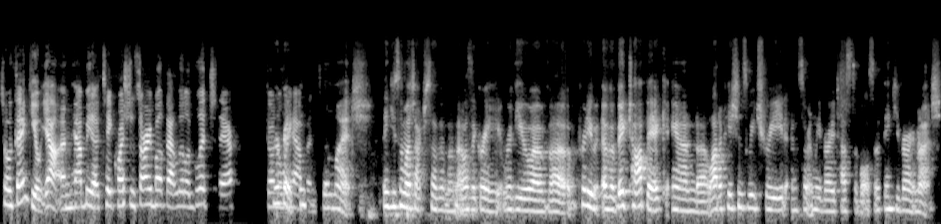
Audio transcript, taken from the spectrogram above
So thank you. Yeah, I'm happy to take questions. Sorry about that little glitch there. Don't know what happened. so much. Thank you so much, Dr. Sutherland. That was a great review of a pretty of a big topic and a lot of patients we treat, and certainly very testable. So thank you very much.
